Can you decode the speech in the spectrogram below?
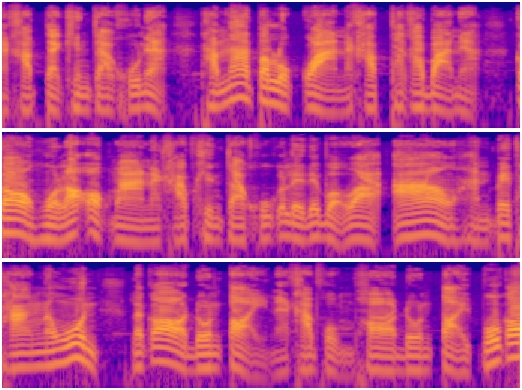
นะครับแต่เคนจาคุเนี่ยทำหน้าตลกกว่านะครับทาคาบะเนี่ยก็หัวเราะออกมานะครับเคนจาคุก็เลยได้บอกว่าอ้าวหันไปทางนู้นแล้วก็โดนต่อยนะครับผมพอโดนต่อยปุ๊บก็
